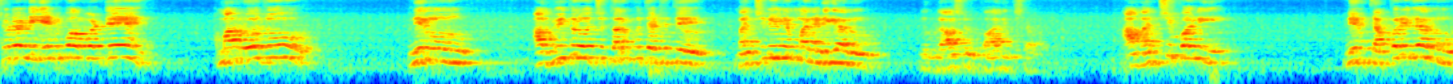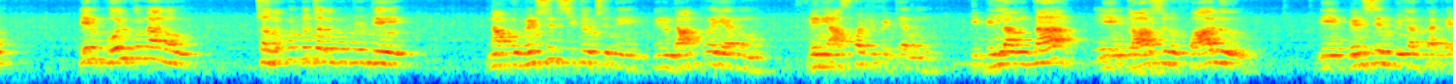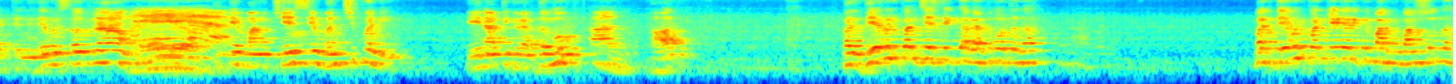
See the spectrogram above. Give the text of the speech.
చూడండి ఏంటి బాబు అంటే అమ్మా రోజు నేను ఆ వీధిలో వచ్చి తలుపు తట్టితే మంచినీళ్ళు ఇమ్మని అడిగాను. నువ్వు గ్లాసులు పాలించావు ఆ మంచి పని నేను తెప్పరిల్లాను. నేను కోరుకున్నాను చదువుకుంటూ చదువుకుంటుంటే నాకు మెడిసిన్ సీట్ వచ్చింది. నేను డాక్టర్ అయ్యాను. నేను ఈ హాస్పిటల్ పెట్టాను. ఈ బిల్ అంతా నీ గ్లాసులు పాలు నీ మెడిసిన్ బిల్ అంతా కట్టింది. దేవుని స్తోత్రం. అంటే మనం చేసే మంచి పని ఏనాటికి వ్యర్థము కాదు. మరి దేవుని పని చేస్తే ఇంకా వ్యర్థమవుతుందా? మరి దేవుని పని చేయడానికి మనకు మనసు ఉందా?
